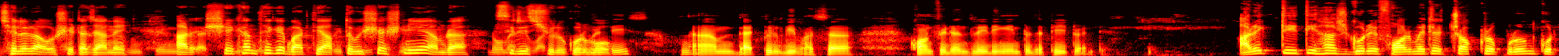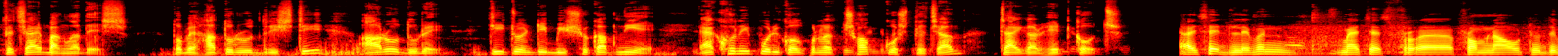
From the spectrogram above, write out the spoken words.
ছেলেরাও সেটা জানে। আর সেখান থেকে বাড়তি আত্মবিশ্বাস নিয়ে আমরা সিরিজ শুরু করব। um, that will give us a confidence leading into the T20s. আরেকটি ইতিহাস গড়ে ফরম্যাটের চক্র পূরণ করতে চায় বাংলাদেশ। তবে হাতুরুর দৃষ্টি আরও দূরে। টি টোয়েন্টি বিশ্বকাপ নিয়ে এখনই পরিকল্পনার ছক কষতে চান tiger head coach. I said 11 matches fr- uh, from now to the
